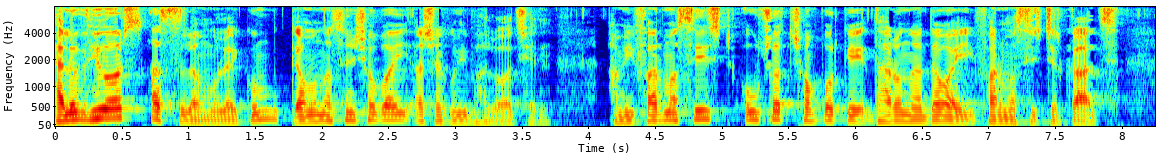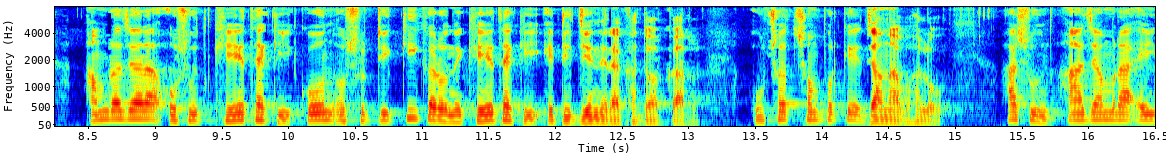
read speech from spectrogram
হ্যালো ভিউয়ার্স আসসালামু আলাইকুম। কেমন আছেন সবাই? আশা করি ভালো আছেন। আমি ফার্মাসিস্ট, ঔষধ সম্পর্কে ধারণা দেওয়াই ফার্মাসিস্টের কাজ। আমরা যারা ওষুধ খেয়ে থাকি, কোন ওষুধটি কী কারণে খেয়ে থাকি, এটি জেনে রাখা দরকার। ঔষধ সম্পর্কে জানা ভালো। আসুন, আজ আমরা এই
